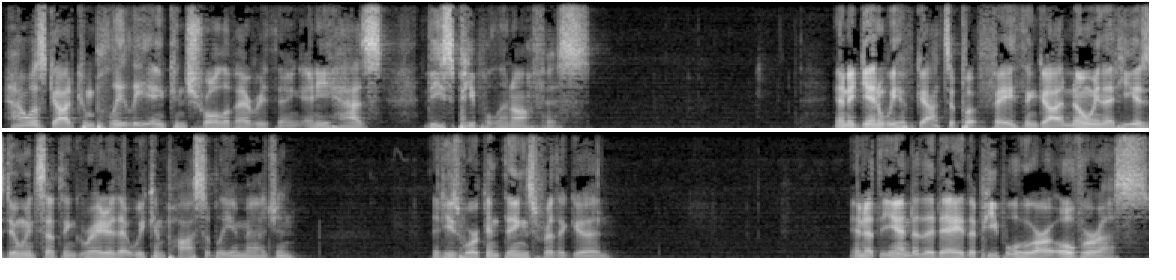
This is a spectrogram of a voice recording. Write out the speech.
how is God completely in control of everything and he has these people in office? And again, we have got to put faith in God, knowing that He is doing something greater that we can possibly imagine, that He's working things for the good. And at the end of the day, the people who are over us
